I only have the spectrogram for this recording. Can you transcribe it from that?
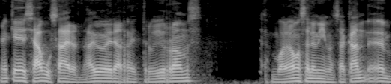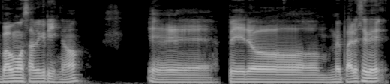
es que ya abusaron. Algo era redestruir ROMs. Volvamos a lo mismo, sacan, eh, vamos al gris, ¿no? Eh, pero me parece que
